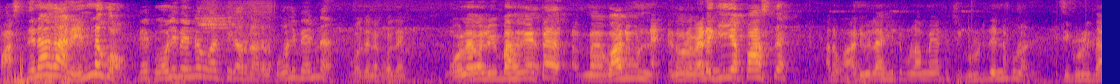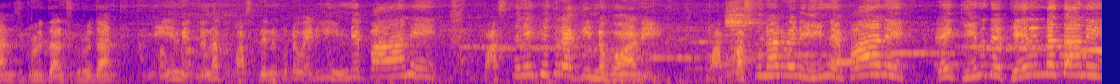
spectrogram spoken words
පස් දෙනා ගන්න එන්නකෝ. මේ පොලි මෙන්න මොකක්ද කරුණා කළා පොලි මෙන්න කොදන කොදන ඕලෙවල් විභාගයට ම- වාඩි උන්න එතකොට වැඩ කීය පාස්ද? අර වාඩි වෙලා හිටපු ළමයාට සිකුරුටි දෙන්න පුළුවන් සිකුරුටි දාන්න සිකුරුටි දාන්න සිකුරුටි දාන්න. අනේ මෙතන පස් දෙනෙකුට වැඩි ඉන්න එපානේ. පස් දෙනෙක් විතරක් ඉන්නකෝ අනේ. පස් දෙනාට වැඩි ඉන්න එපානේ. ඒ කියන දේ තේරෙන්නේ නැද්දානේ.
